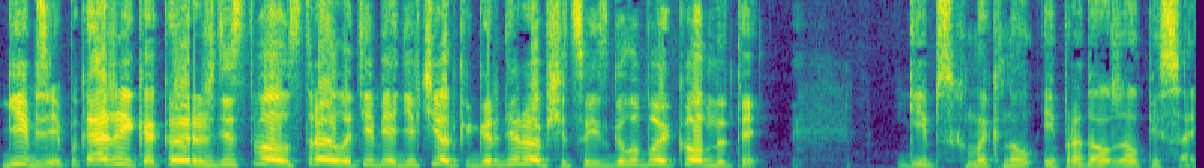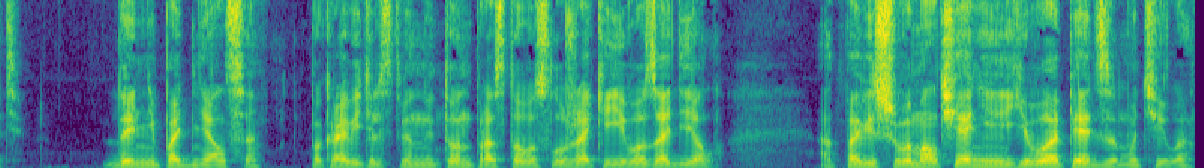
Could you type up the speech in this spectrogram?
Гибзи, покажи, какое Рождество устроила тебе девчонка-гардеробщица из голубой комнаты!» Гибс хмыкнул и продолжал писать. Дэнни поднялся. Покровительственный тон простого служаки его задел. От повисшего молчания его опять замутило.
